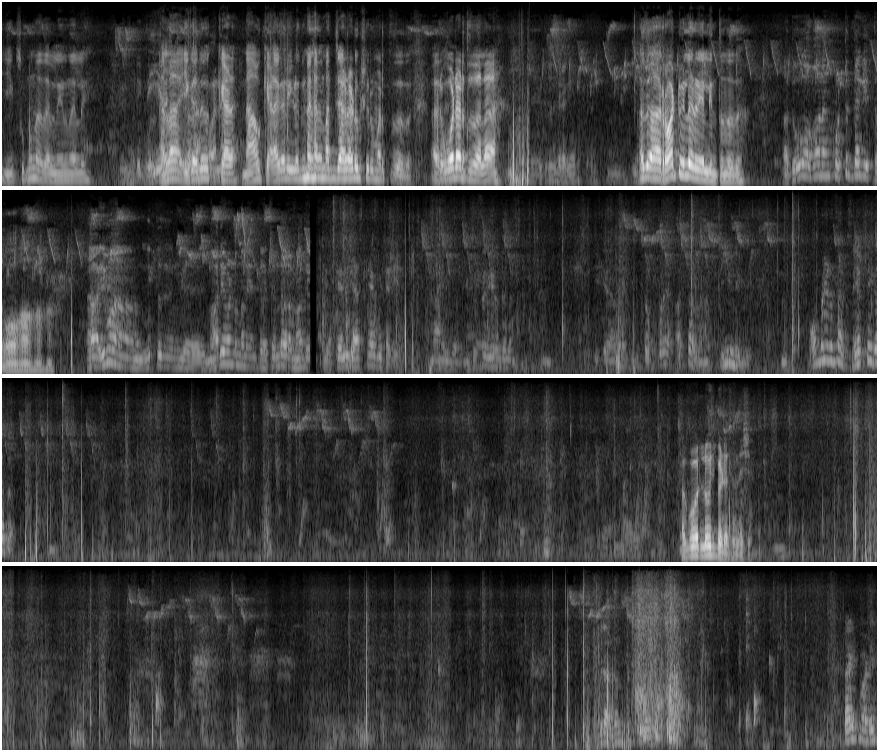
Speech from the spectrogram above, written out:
ಈಗ ಸುಮ್ಮನೆ ಅದಲ್ಲ ನೀರಿನಲ್ಲಿ. ಅಲ್ಲ ಈಗ ಅದು ಕೆಳ ನಾವು ಕೆಳಗಡೆ ಇಳಿದ್ಮೇಲೆ ಅಲ್ಲಿ ಮತ್ತೆ ಜಗಳಾಡೋಕೆ ಶುರು ಮಾಡ್ತದ ಅದು. ಅದ್ರ ಓಡಾಡ್ತದಲ್ಲ? ಅದು ಆ ರಾಟ್ ವೀಲರ್ ಎಲ್ಲಿ ತಂದದು ಅದು? ಅವ ನಂಗೆ ಕೊಟ್ಟದ್ದಾಗಿತ್ತು. ಓ ಹಾಂ ಹಾಂ ಹಾಂ. ಇವ ಗೊತ್ತದೆ ನಿಮಗೆ ಮಾದೇವಣ್ಣ ಮನೆ ಅಂತ ಚಂದಾರ ಮಾದೇವ ಜಾಸ್ತಿ ಆಗ್ಬಿಟ್ಟದೆ. ಒಬ್ಬರಿಗೆ ಸಾಕು ಸೇಫ್ಟಿ ಅದು. ಹಗುರ್ ಲೂಸ್ ಬಿಡು ಸಂದೇಶ. ಇದ್ರೆ ಟೈಟ್ ಮಾಡಿ.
